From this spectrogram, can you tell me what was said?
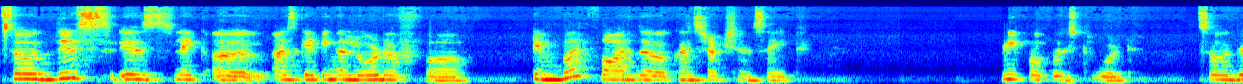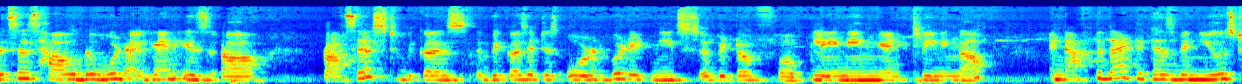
So this is like uh, us getting a load of uh, timber for the construction site, repurposed wood. So this is how the wood again is uh, processed because because it is old wood, it needs a bit of uh, planing and cleaning up. And after that it has been used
